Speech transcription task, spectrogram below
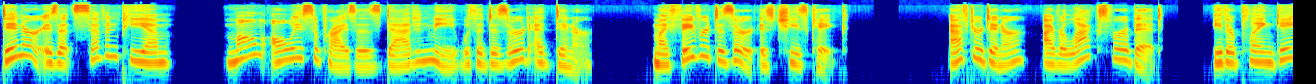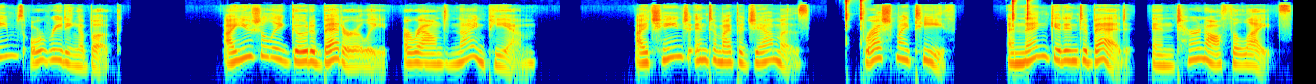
Dinner is at 7 p.m. Mom always surprises Dad and me with a dessert at dinner. My favorite dessert is cheesecake. After dinner, I relax for a bit, either playing games or reading a book. I usually go to bed early, around 9 p.m. I change into my pajamas, brush my teeth, and then get into bed and turn off the lights.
